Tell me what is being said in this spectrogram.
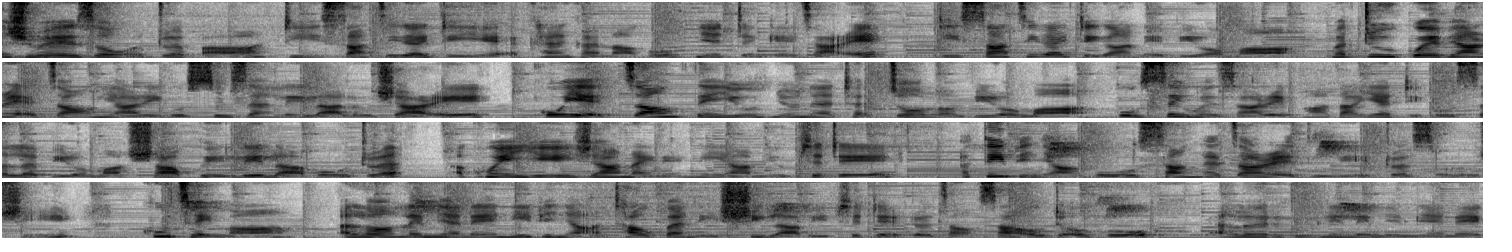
အရွယ်ဆုံးအတွက်ပါဒီစာကြည့်တိုက်တွေရဲ့အခန်းကဏ္ဍကိုမြင့်တင်ခဲ့ကြတယ်ဒီစာကြည့်တိုက်တွေကနေပြီးတော့မှမတူကွဲပြားတဲ့အကြောင်းအရာတွေကိုစူးစမ်းလေ့လာလို့ရတယ်ကိုယ့်ရဲ့အကြောင်းသင်ယူညွှန်တဲ့ထက်ကြော်လွန်ပြီးတော့မှကိုစိတ်ဝင်စားတဲ့ဘာသာရပ်တွေကိုဆက်လက်ပြီးတော့မှရှာဖွေလေ့လာဖို့အတွက်အခွင့်အရေးရနိုင်တဲ့နေရာမျိုးဖြစ်တယ် အသိပညာကိုစာငတ်ကြတဲ့သူတွေအတွက်ဆိုလို့ရှိရင်ခုချိန်မှာအလွန်လျင်မြန်တဲ့ဤပညာအထောက်ပံ့နေရှိလာပြီဖြစ်တဲ့အတွက်ကြောင့်စာအုပ်တအုပ်ကိုအလွယ်တကူလျင်လျင်မြန်မြန်နဲ့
